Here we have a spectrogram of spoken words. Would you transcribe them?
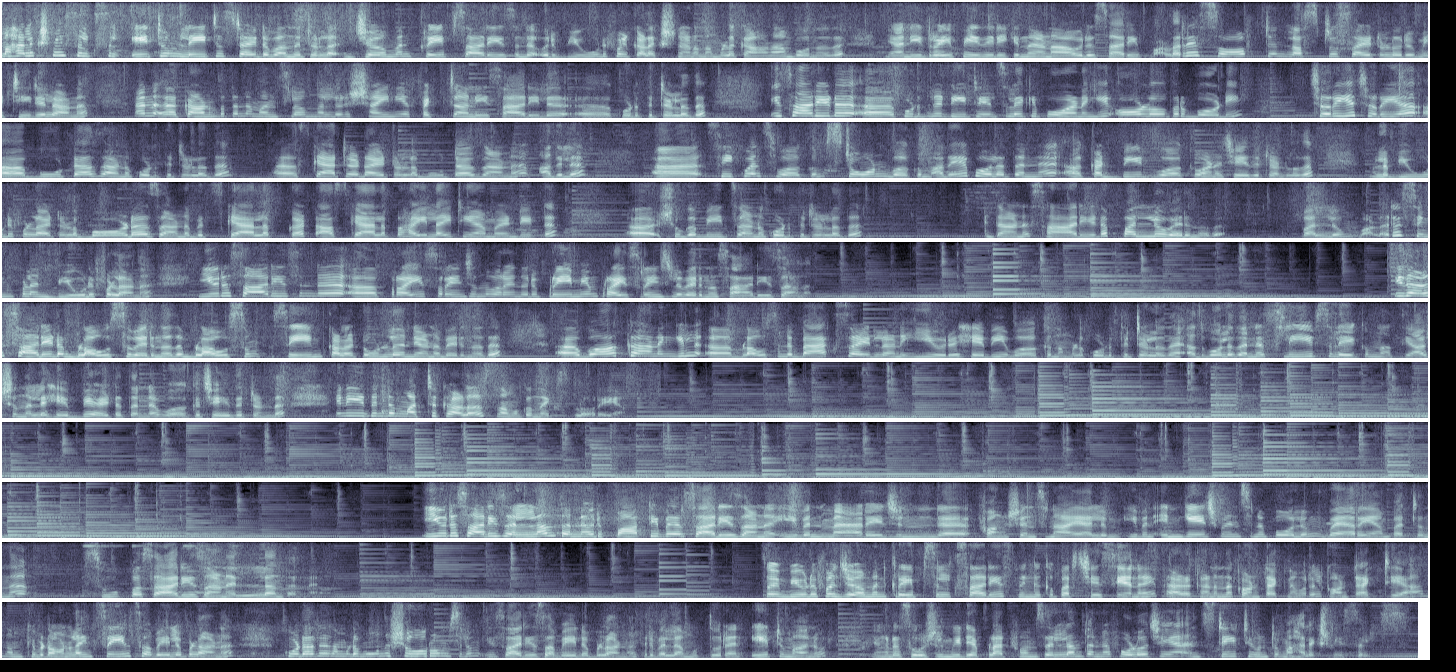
മഹാലക്ഷ്മി സിൽക്സിൽ ഏറ്റവും ലേറ്റസ്റ്റ് ആയിട്ട് വന്നിട്ടുള്ള ജർമ്മൻ ക്രേപ്പ് സാരീസിന്റെ ഒരു ബ്യൂട്ടിഫുൾ കളക്ഷനാണ് നമ്മൾ കാണാൻ പോകുന്നത്. ഞാൻ ഈ ഡ്രേപ്പ് ചെയ്തിരിക്കുന്നതാണ് ആ ഒരു സാരി വളരെ സോഫ്റ്റ് ആൻഡ് ലസ്ട്രസ് ആയിട്ടുള്ള ഒരു മെറ്റീരിയലാണ് ആൻഡ് കാണുമ്പോൾ തന്നെ മനസ്സിലാവും നല്ലൊരു ഷൈനി എഫക്റ്റാണ് ഈ സാരിയിൽ കൊടുത്തിട്ടുള്ളത്. ഈ സാരിയുടെ കൂടുതൽ ഡീറ്റെയിൽസിലേക്ക് പോവുകയാണെങ്കിൽ ഓൾ ഓവർ ബോഡി ചെറിയ ചെറിയ ബൂട്ടാസ് ആണ് കൊടുത്തിട്ടുള്ളത്. സ്കാറ്റേഡ് ആയിട്ടുള്ള ബൂട്ടാസ് ആണ്. അതിൽ സീക്വൻസ് വർക്കും സ്റ്റോൺ വർക്കും അതേപോലെ തന്നെ കട്ട് ബീഡ് വർക്കുമാണ് ചെയ്തിട്ടുള്ളത്. നല്ല ബ്യൂട്ടിഫുൾ ആയിട്ടുള്ള ബോർഡേഴ്സാണ് വിത്ത് സ്കാലപ്പ് കട്ട് ആ സ്കാലപ്പ് ഹൈലൈറ്റ് ചെയ്യാൻ വേണ്ടിയിട്ട് ഷുഗർ ബീഡ്സ് ആണ് കൊടുത്തിട്ടുള്ളത്. ഇതാണ് സാരിയുടെ പല്ലു വരുന്നത്. പല്ലും വളരെ സിമ്പിൾ ആൻഡ് ബ്യൂട്ടിഫുൾ ആണ്. ഈ ഒരു സാരീസിന്റെ പ്രൈസ് റേഞ്ച് എന്ന് പറയുന്ന ഒരു പ്രീമിയം പ്രൈസ് റേഞ്ചിൽ വരുന്ന സാരീസാണ് ഇതാണ് സാരിയുടെ ബ്ലൗസ് വരുന്നത്. ബ്ലൗസും സെയിം കളർ ടോണിൽ തന്നെയാണ് വരുന്നത്. വർക്ക് ആണെങ്കിൽ ബ്ലൗസിന്റെ ബാക്ക് സൈഡിലാണ് ഈ ഒരു ഹെവി വർക്ക് നമ്മൾ കൊടുത്തിട്ടുള്ളത്. അതുപോലെ തന്നെ സ്ലീവ്സിലേക്കും അത്യാവശ്യം നല്ല ഹെവി ആയിട്ട് തന്നെ വർക്ക് ചെയ്തിട്ടുണ്ട്. ഇനി ഇതിന്റെ മറ്റ് കളേഴ്സ് നമുക്കൊന്ന് എക്സ്പ്ലോർ ചെയ്യാം. ഈ ഒരു സാരീസ് എല്ലാം തന്നെ ഒരു പാർട്ടി വെയർ സാരീസ് ആണ്. ഈവൻ മാരേജിന്റെ ഫങ്ഷൻസിനായാലും ഈവൻ എൻഗേജ്മെന്റ്സിന് പോലും വെയർ ചെയ്യാൻ പറ്റുന്ന സൂപ്പർ സാരീസ് ആണ് എല്ലാം തന്നെ. സോ ഈ beautiful German crepe silk sarees നിങ്ങൾക്ക് പർച്ചേസ് ചെയ്യാനായി താഴെ കാണുന്ന കോൺടാക്ട് നമ്പറിൽ കോൺടാക്ട് ചെയ്യാം. നമുക്കിവിടെ ഓൺലൈൻ സെയിൽസ് അവൈലബിൾ ആണ്. കൂടാതെ നമ്മുടെ മൂന്ന് ഷോറൂംസിലും ഈ സാരീസ് അവൈലബിൾ ആണ്. തിരുവല്ല മുത്തൂരൻ ഏറ്റുമാനൂർ. ഞങ്ങളുടെ സോഷ്യൽ മീഡിയ പ്ലാറ്റ്ഫോംസ് എല്ലാം തന്നെ ഫോളോ ചെയ്യാം. And stay tune to Mahalakshmi silks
